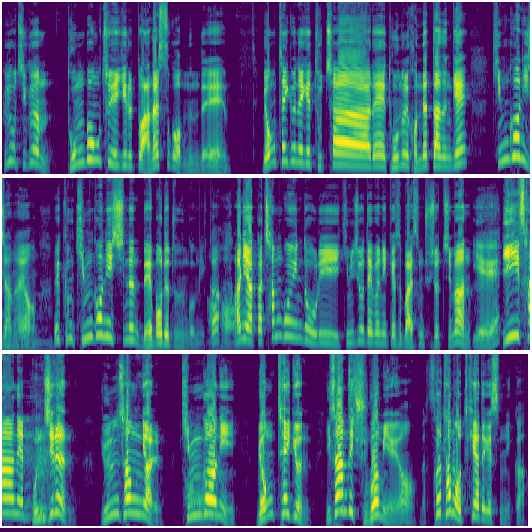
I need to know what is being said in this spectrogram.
그리고 지금 돈봉투 얘기를 또 안 할 수가 없는데 명태균에게 두 차례 돈을 건넸다는 게 김건희잖아요. 음. 왜 그럼 김건희 씨는 내버려 두는 겁니까? 어허. 아니 아까 참고인도 우리 김지호 대변인께서 말씀 주셨지만 예. 이 사안의 본질은 윤석열, 김건희, 명태균 이 사람들이 주범이에요. 맞습니다. 그렇다면 어떻게 해야 되겠습니까?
